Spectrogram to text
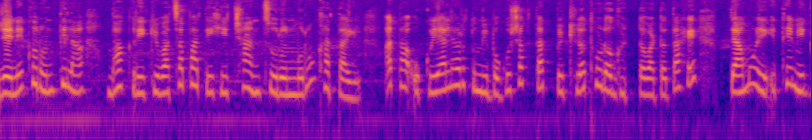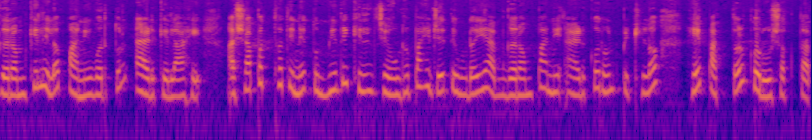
जेणेकरून तिला भाकरी किंवा चपाती ही छान चुरून मुरून खाता येईल. आता उकळी आल्यावर तुम्ही बघू शकतात पिठलं थोडं घट्ट वाटत आहे. त्यामुळे इथे मी गरम केलेलं पाणी वरतून ऍड केलं आहे. अशा पद्धतीने तुम्ही देखील जेवढं पाहिजे तेवढं यात गरम पाणी ऍड करून पिठलं हे पातळ करू शकतात.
